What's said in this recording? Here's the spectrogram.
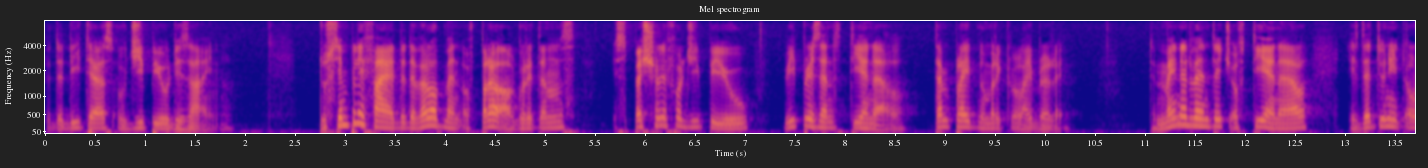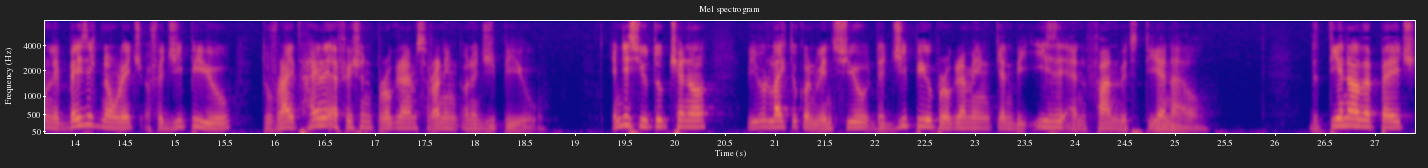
with the details of GPU design. To simplify the development of parallel algorithms, especially for GPU, we present TNL, Template Numerical Library. The main advantage of TNL is that you need only basic knowledge of a GPU to write highly efficient programs running on a GPU. In this YouTube channel, we would like to convince you that GPU programming can be easy and fun with TNL. The TNL webpage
